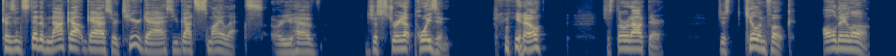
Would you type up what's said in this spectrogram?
because instead of knockout gas or tear gas, you got Smilex or you have just straight up poison. you know, just throw it out there, just killing folk all day long.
